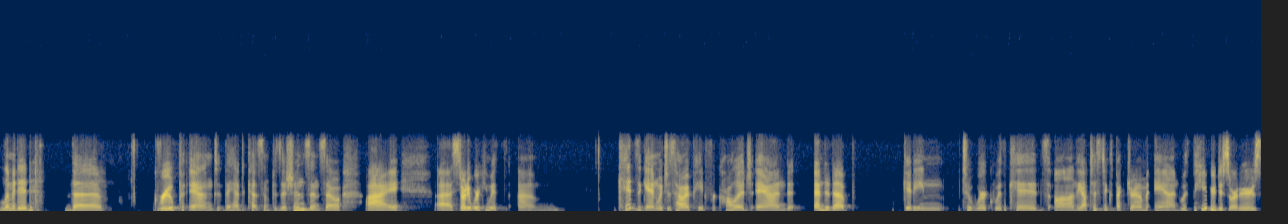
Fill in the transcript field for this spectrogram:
limited the group and they had to cut some positions. And so I uh, started working with um, kids again, which is how I paid for college, and ended up getting to work with kids on the autistic spectrum and with behavior disorders,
